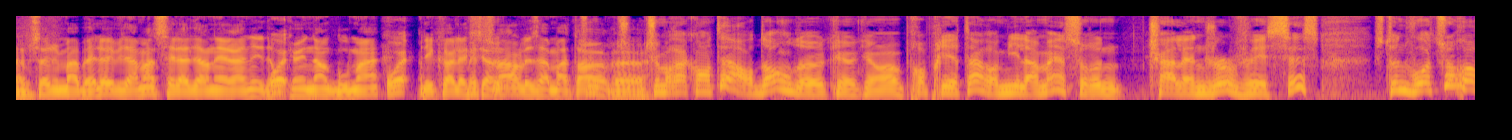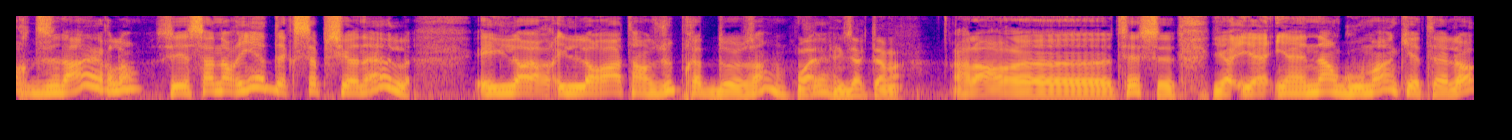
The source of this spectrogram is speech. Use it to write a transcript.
absolument. Ben là, évidemment, c'est la dernière année, donc il y a un engouement. Les collectionneurs, les amateurs. Tu, tu, me racontais hors d'onde qu'un propriétaire a mis la main sur une Challenger V6. C'est une voiture ordinaire, là. Ça n'a rien d'exceptionnel. Et il l'aura attendu près de deux ans. Oui, exactement. Alors, euh, tu sais, il y a, y, y a, un engouement qui était là.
